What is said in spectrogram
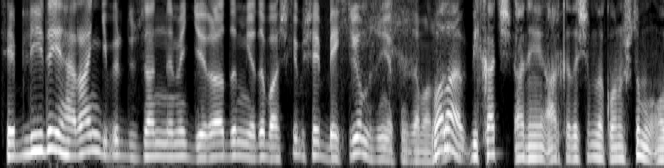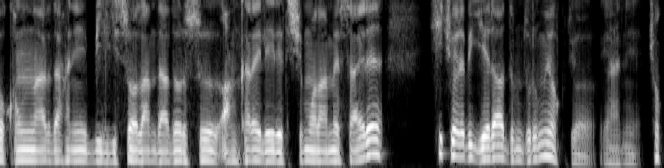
tebliğde herhangi bir düzenleme, geri adım ya da başka bir şey bekliyor musun yakın zamanda? Valla birkaç hani arkadaşımla konuştum o konularda hani bilgisi olan daha doğrusu Ankara ile iletişim olan vesaire hiç öyle bir geri adım durumu yok diyor. Yani çok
